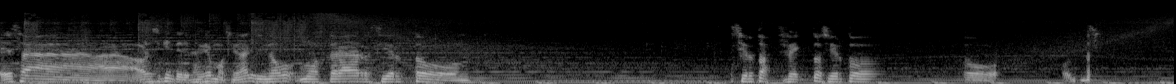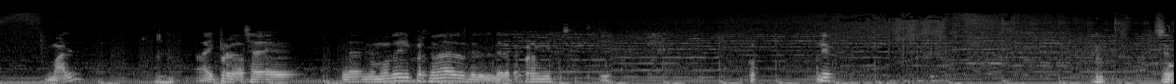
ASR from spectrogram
esa, ahora sí que inteligencia emocional y no mostrar cierto cierto afecto, cierto o, mal. Hay, pero, o sea, en el mundo hay personas del, del para mí, pues, Se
